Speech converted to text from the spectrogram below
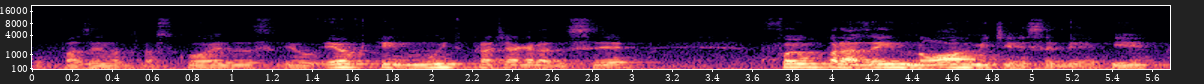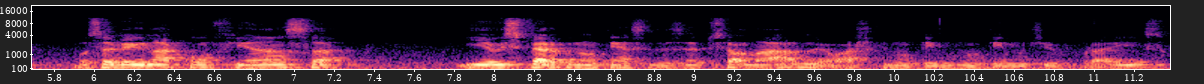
ou fazendo outras coisas. Eu, eu que tenho muito para te agradecer. Foi um prazer enorme te receber aqui. Você veio na confiança e eu espero que não tenha se decepcionado. Eu acho que não tem, não tem motivo para isso.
